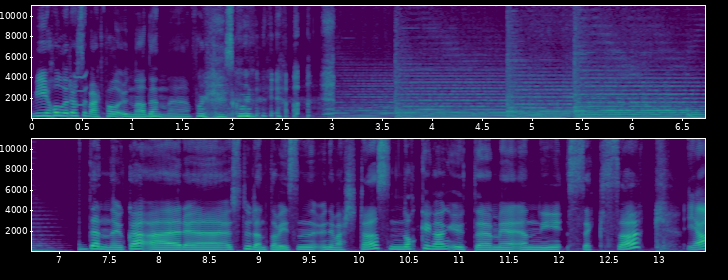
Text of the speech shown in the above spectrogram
Vi holder oss i hvert fall unna denne folkehøyskolen. Denne uka er eh, studentavisen Universitas nok en gang ute med en ny sexsak. Ja,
